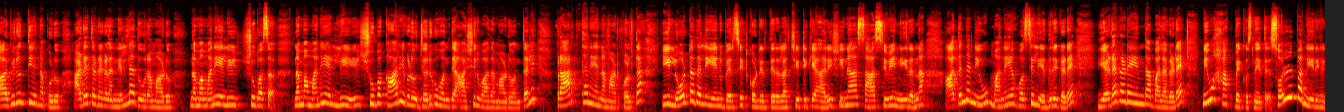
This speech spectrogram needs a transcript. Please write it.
ಅಭಿವೃದ್ಧಿಯನ್ನು ಕೊಡು. ಅಡೆತಡೆಗಳನ್ನೆಲ್ಲ ದೂರ ಮಾಡು. ನಮ್ಮ ಮನೆಯಲ್ಲಿ ಶುಭ ಸ, ನಮ್ಮ ಮನೆಯಲ್ಲಿ ಶುಭ ಕಾರ್ಯಗಳು ಜರುಗುವಂತೆ ಆಶೀರ್ವಾದ ಮಾಡು ಅಂತೇಳಿ ಪ್ರಾರ್ಥನೆಯನ್ನು ಮಾಡ್ಕೊಳ್ತಾ ಈ ಲೋಟದಲ್ಲಿ ಏನು ಬೆರೆಸಿಟ್ಕೊಂಡಿರ್ತೀರಲ್ಲ? ಚಿಟಿಕೆ, ಅರಿಶಿನ, ಸಾಸಿವೆ, ನೀರನ್ನು, ಅದನ್ನು ನೀವು ಮನೆಯ ಹೊಸಿಲು ಎದುರುಗಡೆ, ಎಡಗಡೆಯಿಂದ ಬಲಗಡೆ ನೀವು ಹಾಕಬೇಕು ಸ್ನೇಹಿತರೆ. ಸ್ವಲ್ಪ ನೀರಿಗೆ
